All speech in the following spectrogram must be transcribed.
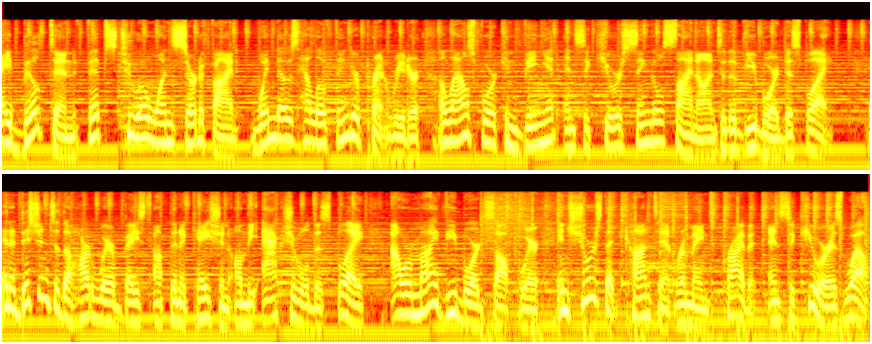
A built-in FIPS 201 certified Windows Hello fingerprint reader allows for convenient and secure single sign-on to the ViewBoard display. In addition to the hardware-based authentication on the actual display, our MyViewBoard software ensures that content remains private and secure as well.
